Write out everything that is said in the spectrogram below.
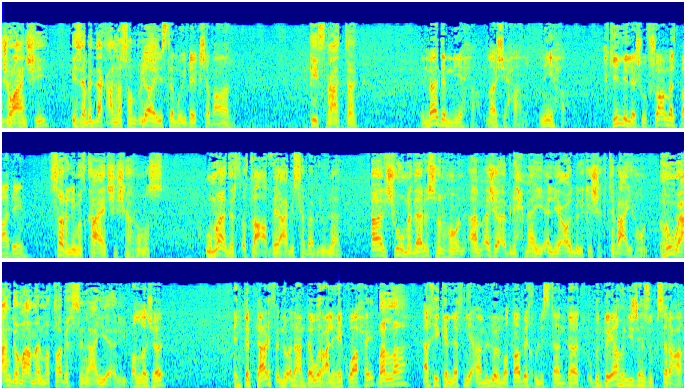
جوعان شي؟ إذا بدك عنا سندويش لا يسلموا ايديك شبعان. كيف معدتك؟ المعدة منيحة. ماشي حالك. منيحة. احكي لي لشوف شو عملت بعدين. صار لي متقاعد شي شهر ونص. وما قدرت أطلع على الضيعه بسبب الأولاد. قال شو مدارسهم هون؟ قام اجى ابن حماي قال لي عود بالكشك تبعي هون. هو عنده معمل مطابخ صناعية قريب. والله جد؟ انت بتعرف انه أنا عم دور على هيك واحد؟ بالله أخي كلفني أعمل له المطابخ والستاندات وبده إياهم يجهزوا بسرعة.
